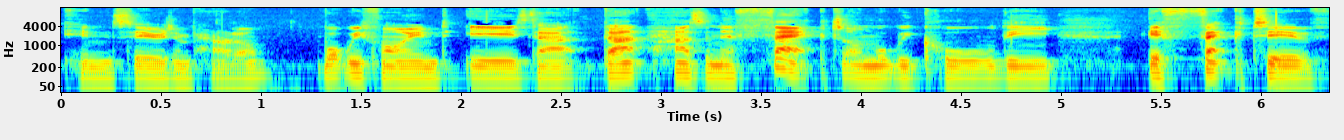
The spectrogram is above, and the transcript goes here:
in series and parallel, what we find is that that has an effect on what we call the effective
